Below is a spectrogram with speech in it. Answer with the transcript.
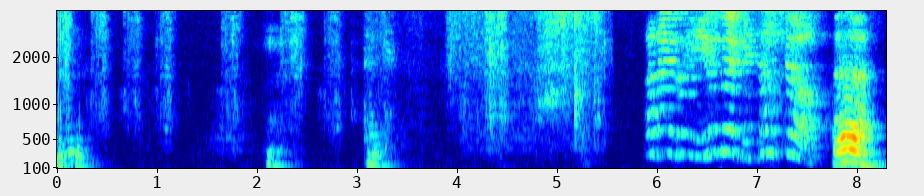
음. 됐네 사장님 그 이웃에 괜찮죠? 예.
